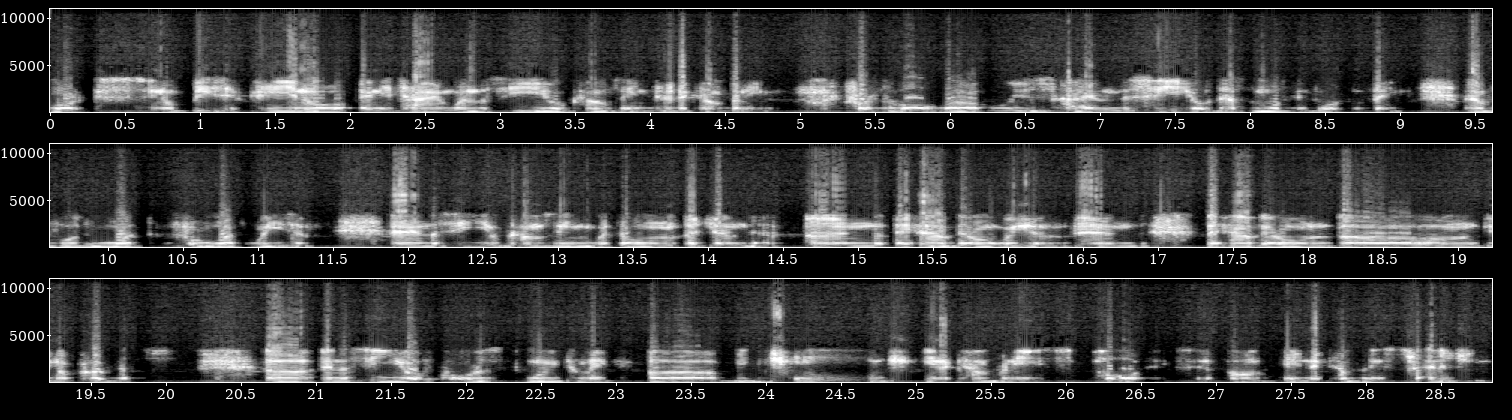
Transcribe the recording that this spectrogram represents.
works. You know, basically, you know, anytime when the CEO comes into the company, First of all, uh, who is hiring the CEO? That's the most important thing. And for what for what reason? And the CEO comes in with their own agenda, and they have their own vision, and they have their own um, you know purpose. Uh, and the CEO, of course, is going to make a big change in a company's politics, in a, in a company's strategy.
